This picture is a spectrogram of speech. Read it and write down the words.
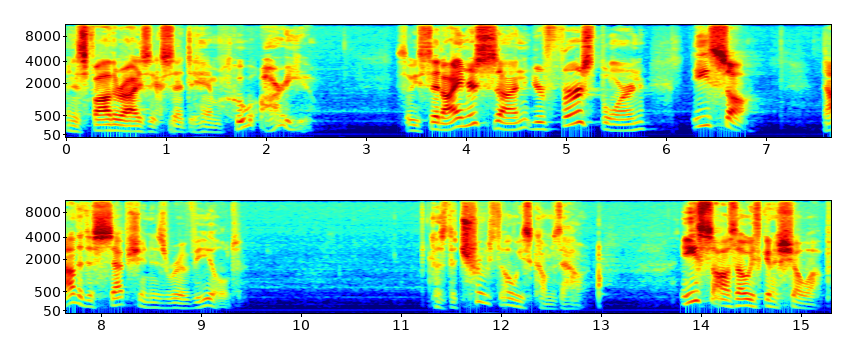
And his father Isaac said to him, Who are you? So he said, I am your son, your firstborn Esau. Now the deception is revealed because the truth always comes out. Esau is always going to show up.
